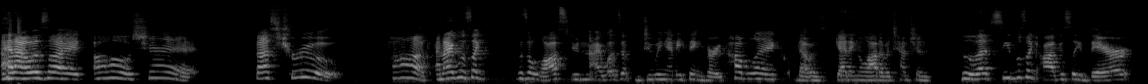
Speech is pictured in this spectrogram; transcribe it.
and I was like, oh shit, that's true. Fuck. And I was like, was a law student. I wasn't doing anything very public that was getting a lot of attention. So that seed was like obviously there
